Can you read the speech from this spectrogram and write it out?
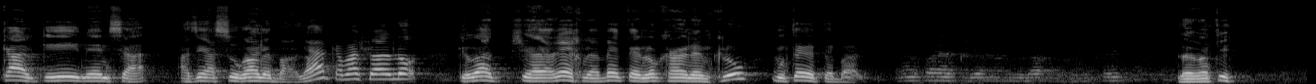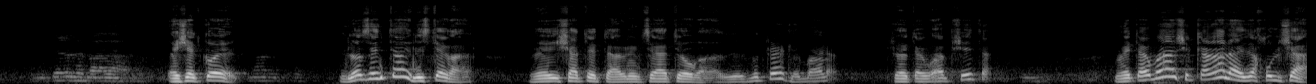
קל כי היא נאנסה, אז היא אסורה לבעלה, כמה שאלה לא. כיוון שהירך והבטן לא קרה להם כלום, מותרת לבעלה. לא הבנתי. מותרת לבעלה. אשת כהן. היא לא זינתה, היא נסתרה, והיא שתתה ונמצאה טהורה, אז היא מותרת לבעלה. שואלת הרבעה פשיטא. אומרת הרבעה שקרה לה איזו חולשה.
